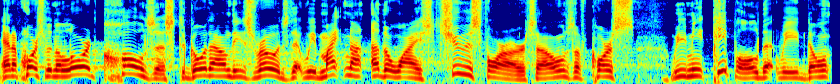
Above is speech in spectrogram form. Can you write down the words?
And of course, when the Lord calls us to go down these roads that we might not otherwise choose for ourselves, of course, we meet people that we don't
